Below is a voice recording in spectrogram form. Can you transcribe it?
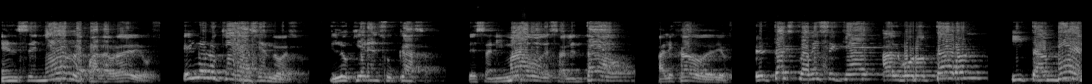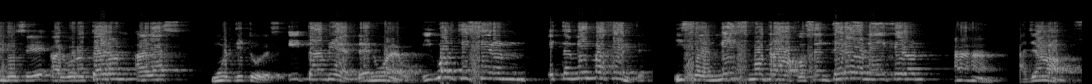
enseñar la palabra de Dios. Él no lo quiere haciendo eso. Él lo quiere en su casa, desanimado, desalentado, alejado de Dios. El texto dice que alborotaron y también dice, alborotaron a las multitudes. Y también, de nuevo, igual que hicieron esta misma gente, hizo el mismo trabajo, se enteraron y dijeron, ajá, allá vamos.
